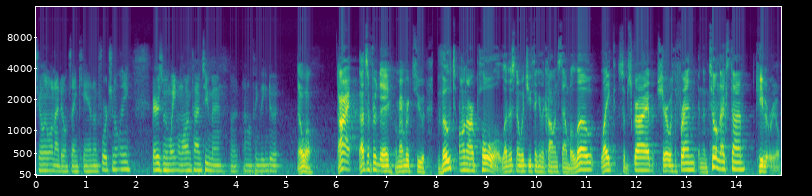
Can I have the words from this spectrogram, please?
It's the only one I don't think can, unfortunately. Bears been waiting a long time too, man, but I don't think they can do it. oh well. All right, that's it for today. Remember to vote on our poll. Let us know what you think in the comments down below. Like, subscribe, share with a friend, and until next time, keep it real.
